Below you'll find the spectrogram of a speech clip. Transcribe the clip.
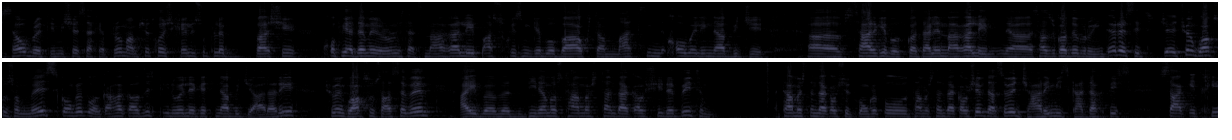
ისაუბრეთ იმის შესახებ, რომ ამ შემთხვევაში ხელისუფლებაში ყოფი ადამიანები, რომელსაც მაღალი პასუხისმგებლობა აქვს და მათი ყოველი ნაბიჯი სარგებლობს თქვა ძალიან მაღალი საზოგადოებრივი ინტერესით, ჩვენ გვახსოვს რომ ეს კონკრეტულად კახაკალძის პირველი ეგეთი ნაბიჯი არ არის, ჩვენ გვახსოვს ასევე აი დინამოს თამაშთან დაკავშირებით თამაშთან დაკავშირებით კონკრეტულ თამაშთან დაკავშირებით ასევე ჯარიმის გადახდის საკითხი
